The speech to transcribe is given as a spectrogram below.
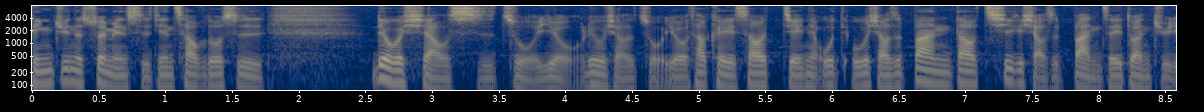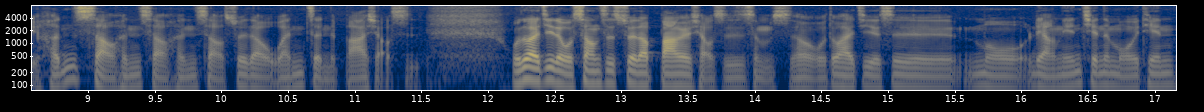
平均的睡眠时间差不多是六个小时左右，六个小时左右，它可以稍微减一点，五五个小时半到七个小时半这一段距离，很少很少很少睡到完整的八小时。我都还记得我上次睡到八个小时是什么时候，我都还记得是某两年前的某一天，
